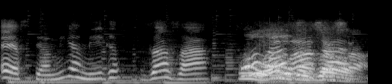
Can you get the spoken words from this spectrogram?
Esta é a minha amiga Zazá. Olá, Olá, Zazá.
